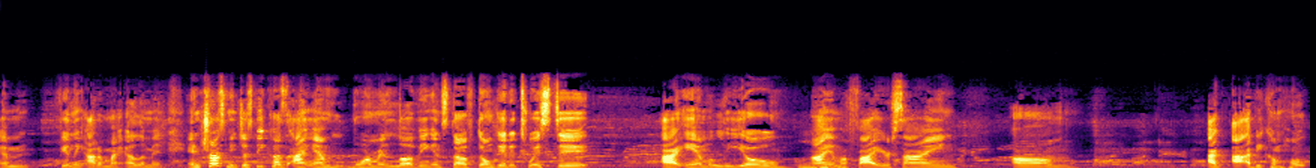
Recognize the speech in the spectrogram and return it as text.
am feeling out of my element. And trust me, just because I am warm and loving and stuff, don't get it twisted. I am a Leo. I am a fire sign. Um I I become Hulk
